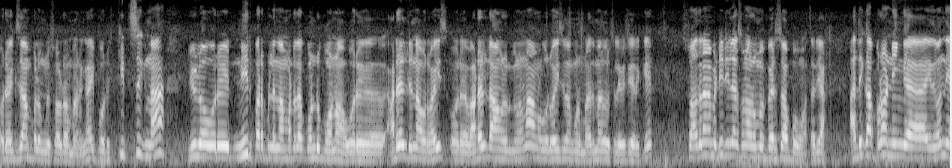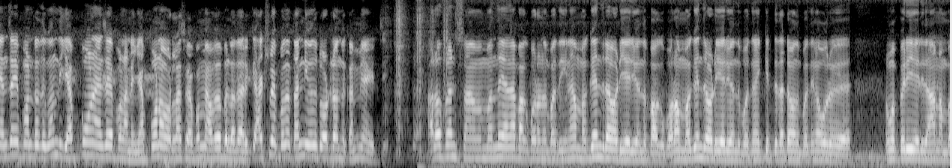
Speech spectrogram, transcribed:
ஒரு எக்ஸாம்பிள் உங்களுக்கு சொல்கிறேன் பாருங்க. இப்போ ஒரு கிட்ஸுக்குனா இவ்வளோ ஒரு நீர் பரப்பில் இருந்தால் மட்டும் தான் கொண்டு போகணும். ஒரு அடல்ட்டுனா ஒரு வயசு ஒரு அடல்ட் அவங்க இருக்கணும்னா அவங்களுக்கு ஒரு வயசு தான் கொண்டு போகணும். அது மாதிரி ஒரு சில விஷயம் இருக்குது ஸோ அதெல்லாம் நம்ம டீட்டெயிலாக சொன்னால் ரொம்ப பெருசாக போவோம் சரியா? அதுக்கப்புறம் நீங்கள் இது வந்து என்ஜாய் பண்ணுறதுக்கு வந்து எப்போ என்ஜாய் பண்ணலாம். நீங்கள் எப்போ ஒரு வரலாம் ஸோ எப்பவுமே அவைலபிளாக தான் இருக்குது ஆக்சுவலாக இப்போ தான் தண்ணி வந்து டோட்டலாக வந்து கம்மியாயிடுச்சு. ஹலோ ஃப்ரெண்ட்ஸ் நம்ம வந்து என்ன பார்க்க போகிறோம்னு பார்த்தீங்கன்னா மகேந்திராவடி ஏரி வந்து பார்க்க போகிறோம் மகேந்திராவடி ஏரி வந்து பார்த்தீங்கன்னா கிட்டத்தட்ட வந்து பார்த்தீங்கன்னா ஒரு ரொம்ப பெரிய ஏரி தான். நம்ம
